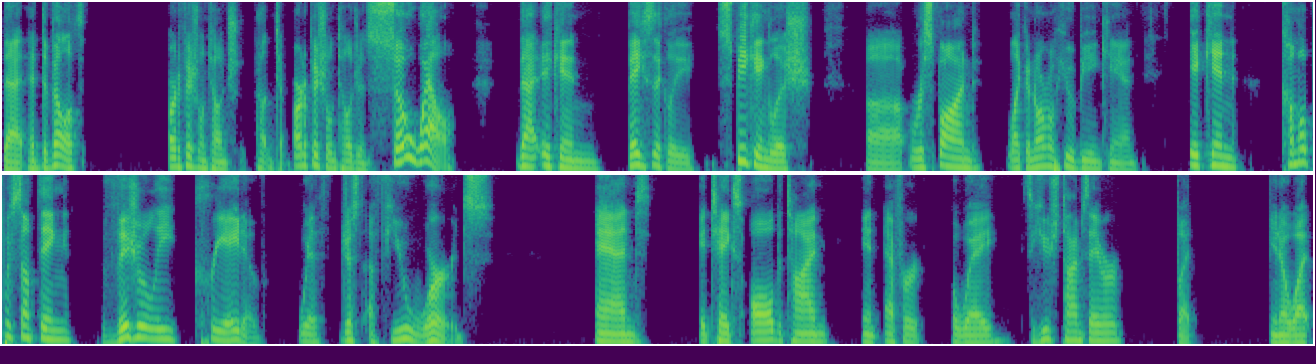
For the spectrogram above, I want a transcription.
that had developed artificial intelligence artificial intelligence so well that it can basically speak English, uh, respond like a normal human being can. It can come up with something visually creative with just a few words. And it takes all the time and effort away. It's a huge time saver, but you know what?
